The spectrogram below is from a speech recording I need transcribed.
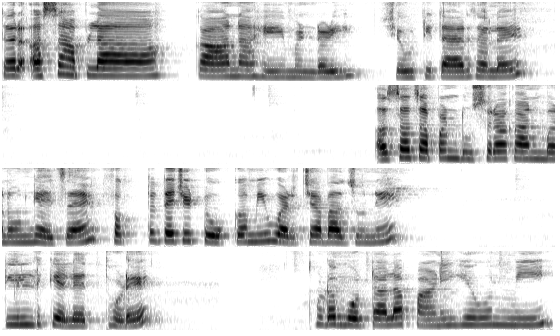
तर असा आपला कान आहे मंडळी. शेवटी तयार झालं आहे असाच आपण दुसरा कान बनवून घ्यायचा आहे फक्त त्याचे टोकं मी वरच्या बाजूने टिल्ड केलेत थोडे. थोडं बोटाला पाणी घेऊन मी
